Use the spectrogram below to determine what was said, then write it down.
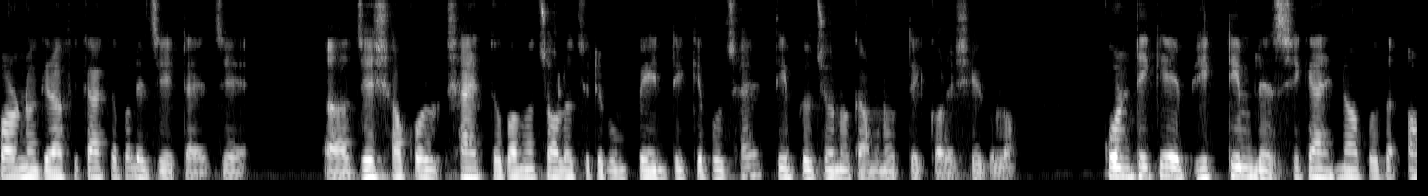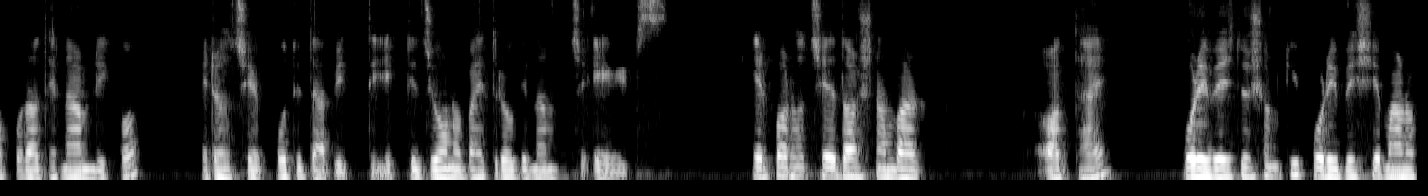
পর্নোগ্রাফি কাকে বলে? যে এটাই, যে যে সকল সাহিত্যকর্ম, চলচ্চিত্র এবং পেইন্টিংকে বোঝায়, তীব্র যৌন কামনা উদ্বেগ করে সেগুলো। কোনটিকে ভিকটিমলেস শিকারহীন অপরাধের নাম লিখো? এটা হচ্ছে পতিতাবৃত্তি। একটি যৌনবাহিত রোগের নাম হচ্ছে এইডস এরপর হচ্ছে দশ নম্বর অধ্যায়। পরিবেশ দূষণ কি? পরিবেশে মানব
